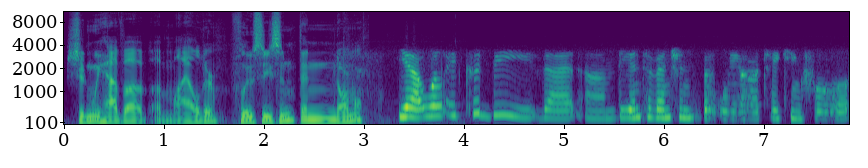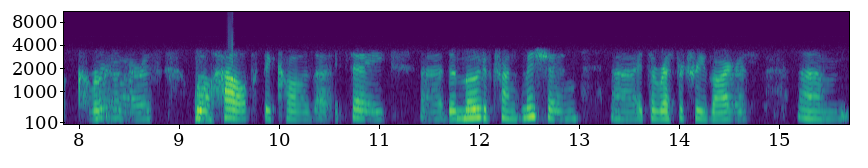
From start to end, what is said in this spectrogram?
shouldn't we have a, a milder flu season than normal? Yeah, well, it could be that um, the interventions that we are taking for coronavirus will help because, as I say, uh, the mode of transmission, uh, it's a respiratory virus, um,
